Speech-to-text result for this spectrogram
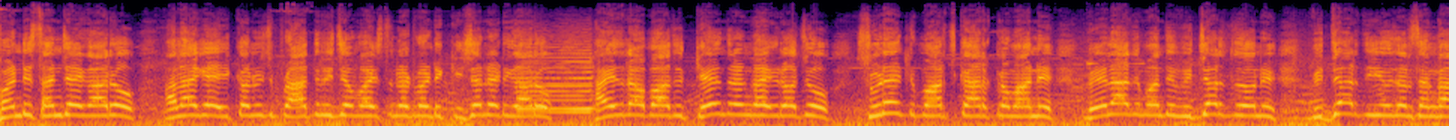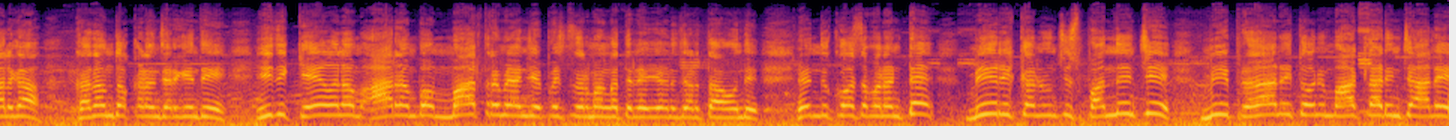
బండి సంజయ్ గారు అలాగే ఇక్కడ నుంచి ప్రాతినిధ్యం వహిస్తున్నటువంటి కిషన్ రెడ్డి గారు హైదరాబాద్ కేంద్రంగా ఈరోజు స్టూడెంట్ మార్చ్ కార్యక్రమాన్ని వేలాది మంది విద్యార్థులతోని విద్యార్థి యువజన సంఘాలుగా కదం తొక్కడం జరిగింది. ఇది కేవలం ఆరంభం మాత్రమే అని చెప్పేసి ధర్మంగా తెలియజేయడం జరుగుతూ ఉంది. ఎందుకోసమనంటే మీరు ఇక్కడ నుంచి స్పందించి మీ ప్రధానితోని మాట్లాడించాలి.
